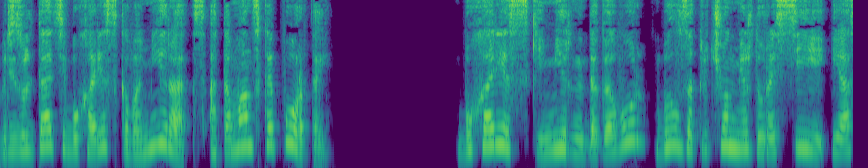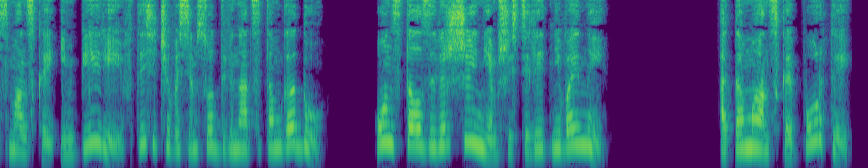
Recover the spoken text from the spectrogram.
в результате Бухарестского мира с Атаманской портой. Бухарестский мирный договор был заключен между Россией и Османской империей в 1812 году. Он стал завершением шестилетней войны. Атаманской портой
